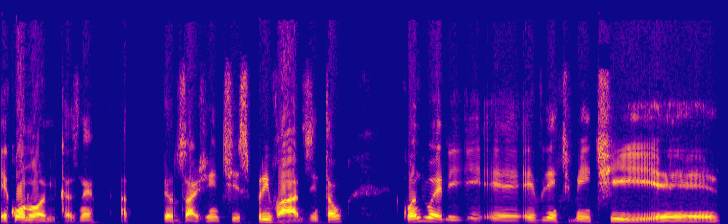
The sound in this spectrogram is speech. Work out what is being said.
econômicas, né, pelos agentes privados. Então, quando ele, é, evidentemente, é,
